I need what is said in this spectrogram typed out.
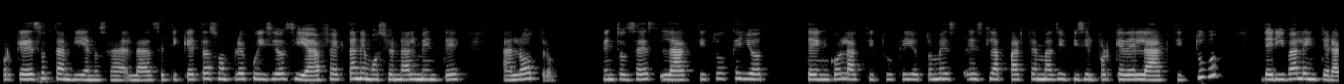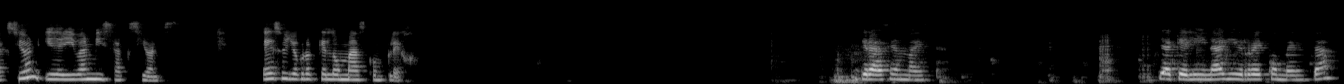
porque eso también, o sea, las etiquetas son prejuicios y afectan emocionalmente al otro. Entonces, la actitud que yo tengo, la actitud que yo tome es, la parte más difícil porque de la actitud deriva la interacción y derivan mis acciones. Eso yo creo que es lo más complejo. Gracias, maestra. Jacqueline Aguirre comenta,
